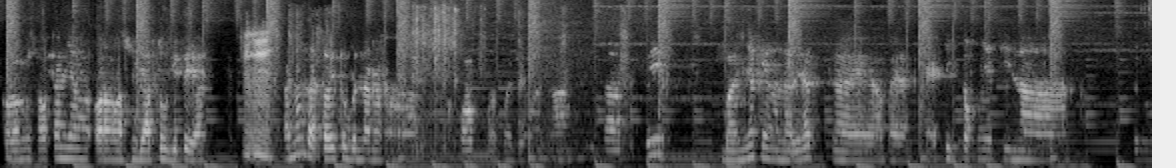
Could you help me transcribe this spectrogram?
kalau misalkan yang orang langsung jatuh gitu ya Mm-mm. karena nggak tahu itu benar apa hoax apa gimana tapi banyak yang anda lihat kayak apa ya kayak tiktoknya Cina terus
